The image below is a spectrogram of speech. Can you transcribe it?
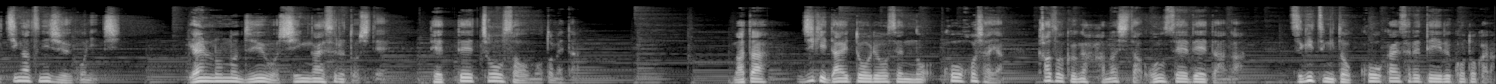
1月25日、言論の自由を侵害するとして徹底調査を求めた。また、次期大統領選の候補者や家族が話した音声データが次々と公開されていることから、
